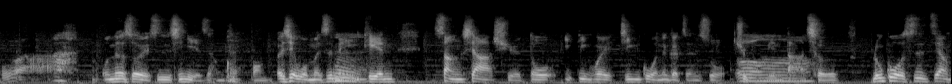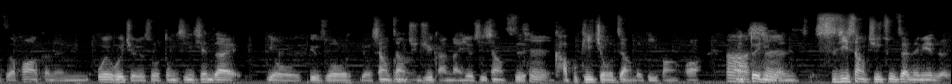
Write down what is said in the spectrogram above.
哇，我那时候也是心里也是很恐慌，而且我们是每一天上下学都一定会经过那个诊所去旁边搭车。如果是这样子的话，可能我也会觉得说，东京现在有，比如说有像这样群聚感染，尤其像是是。卡布基州这样的地方的话，那对你们实际上居住在那边的人，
